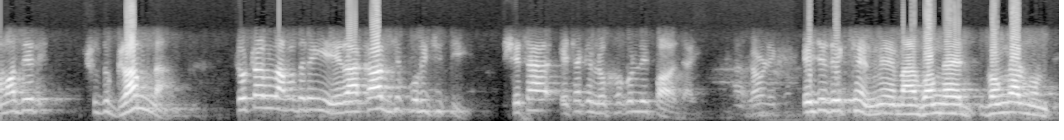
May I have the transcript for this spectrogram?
আমাদের শুধু গ্রাম না টোটাল আমাদের এই এলাকার যে পরিচিতি, সেটা এটাকে লক্ষ্য করলেই পাওয়া যায়। কারণ এই যে দেখছেন গঙ্গায় গঙ্গার মন্দির।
